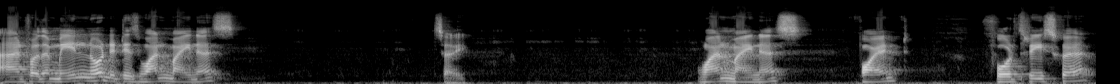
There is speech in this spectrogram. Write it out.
and for the male node it is 1 minus sorry. 1 minus 0.43 square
